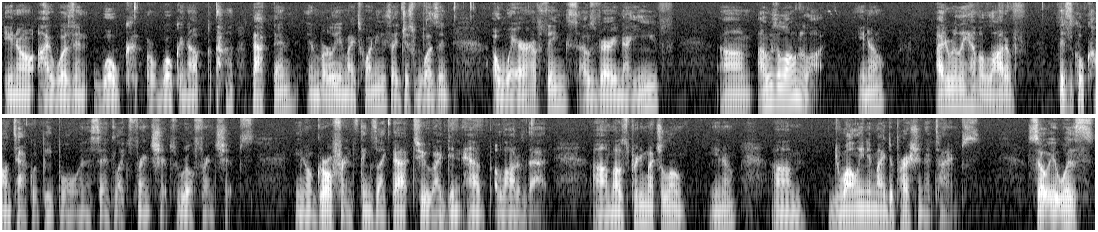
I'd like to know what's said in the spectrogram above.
you know, I wasn't woke or woken up back then in early in my twenties. I just wasn't aware of things. I was very naive. Um, I was alone a lot you know? I didn't really have a lot of physical contact with people in a sense, like friendships, real friendships, you know, girlfriends, things like that too. I didn't have a lot of that. Um, I was pretty much alone, you know, um, dwelling in my depression at times. So it was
